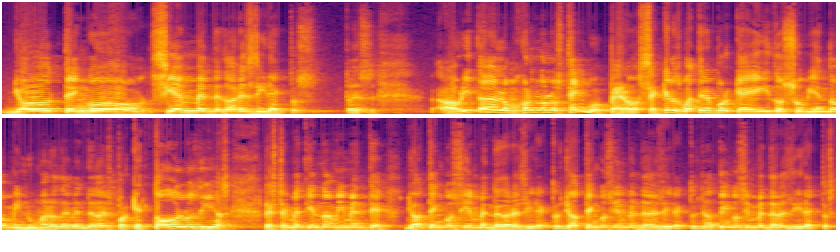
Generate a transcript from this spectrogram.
yo tengo 100 vendedores directos. Entonces, Ahorita a lo mejor no los tengo, pero sé que los voy a tener porque he ido subiendo mi número de vendedores, porque todos los días le estoy metiendo a mi mente, yo tengo 100 vendedores directos, yo tengo 100 vendedores directos, yo tengo 100 vendedores directos.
